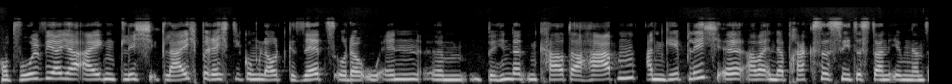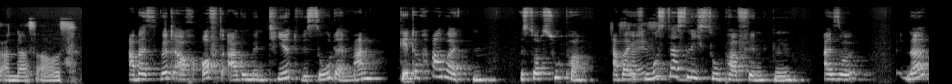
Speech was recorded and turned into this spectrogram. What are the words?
Obwohl wir ja eigentlich Gleichberechtigung laut Gesetz oder UN-Behindertencharta ähm, haben, angeblich, äh, aber in der Praxis sieht es dann eben ganz anders aus. Aber es wird auch oft argumentiert, wieso dein Mann geht doch arbeiten. Ist doch super. Aber das heißt, ich muss das nicht super finden. Also, ne?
